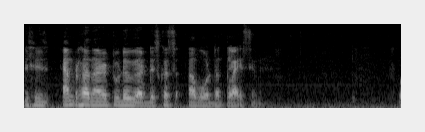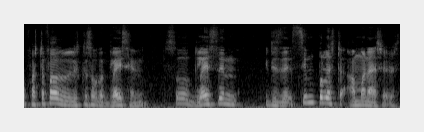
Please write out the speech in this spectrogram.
this is M. Prasad Today we are discuss about the glycine. So first of all, we'll discuss about the glycine. So glycine, it is the simplest amino acids.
